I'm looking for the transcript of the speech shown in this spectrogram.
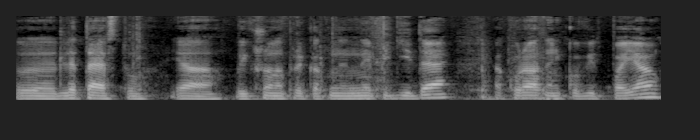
Е, Для тесту я, якщо, наприклад, не, підійде, акуратненько відпаяв,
